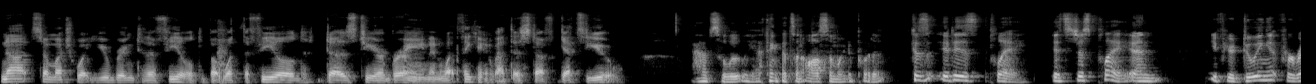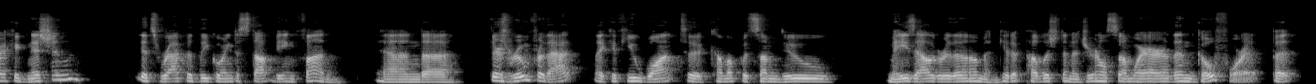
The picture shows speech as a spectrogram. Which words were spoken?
not so much what you bring to the field, but what the field does to your brain and what thinking about this stuff gets you. Absolutely. I think that's an awesome way to put it. Because it is play. it's just play. And if you're doing it for recognition, it's rapidly going to stop being fun. And uh, there's room for that. Like if you want to come up with some new maze algorithm and get it published in a journal somewhere, then go for it. But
